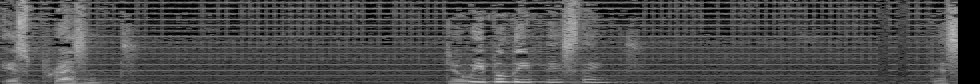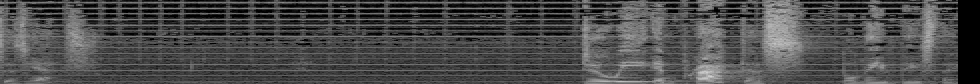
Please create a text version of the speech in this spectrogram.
is present. Do we believe these things? This is yes. Do we, in practice, believe these things?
